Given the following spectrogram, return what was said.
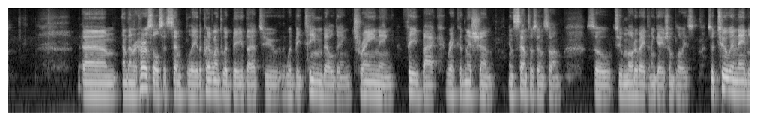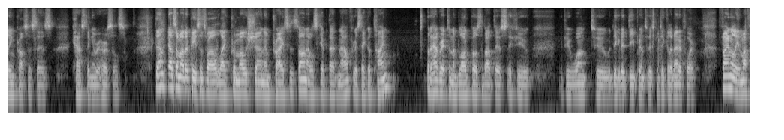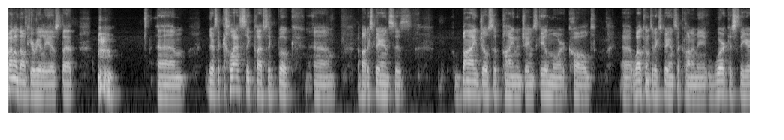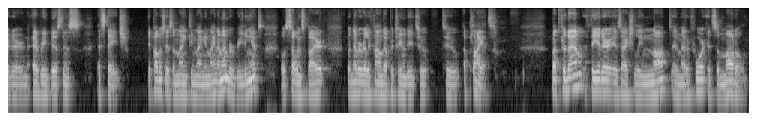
Um, and then rehearsals is simply the equivalent would be that you would be team building, training, feedback, recognition, incentives, and so on. So to motivate and engage employees. So two enabling processes, casting and rehearsals. Then there are some other pieces as well, like promotion and price and so on. I will skip that now for the sake of time. But I have written a blog post about this if you if you want to dig a bit deeper into this particular metaphor. Finally, my final note here really is that um, there's a classic, classic book um, about experiences by Joseph Pine and James Gilmore called uh, welcome to the experience economy. Work is theater and every business a stage. They published this in 1999. I remember reading it. I was so inspired, but never really found the opportunity to, to apply it. But for them, theater is actually not a metaphor, it's a model.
